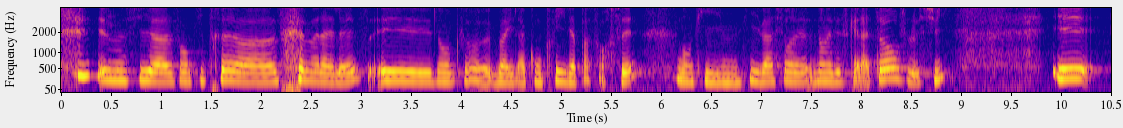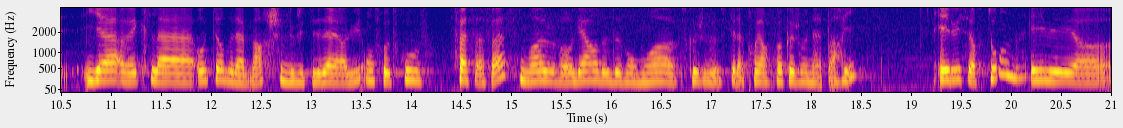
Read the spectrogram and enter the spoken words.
et je me suis euh, sentie très euh, très mal à l'aise. Et donc, euh, bah, il a compris, il a pas forcé. Donc, il, va sur dans les escalators, je le suis. Et il y a avec la hauteur de la marche, vu que j'étais derrière lui, on se retrouve face à face. Moi, je regarde devant moi parce que c'était la première fois que je venais à Paris. Et lui se retourne et il est euh,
